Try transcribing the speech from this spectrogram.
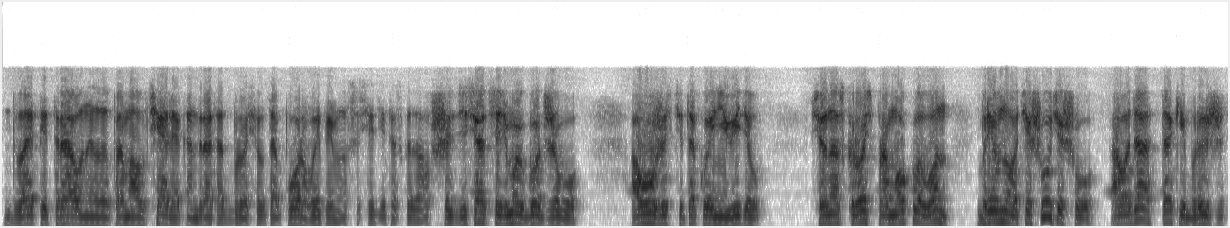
Два Петра уныло промолчали, а Кондрат отбросил топор, выпрямился, сердито сказал, «Шестьдесят седьмой год живу, а ужасти такой не видел». Все насквозь промокло, вон Бревно тешу-тешу, а вода так и брызжет.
